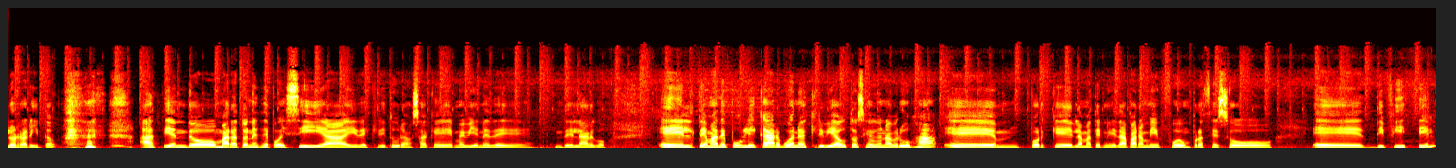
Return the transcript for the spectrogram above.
los raritos, haciendo maratones de poesía y de escritura. O sea que me viene de, de largo. El tema de publicar, bueno, escribí Autopsia de una bruja eh, porque la maternidad para mí fue un proceso eh, difícil.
